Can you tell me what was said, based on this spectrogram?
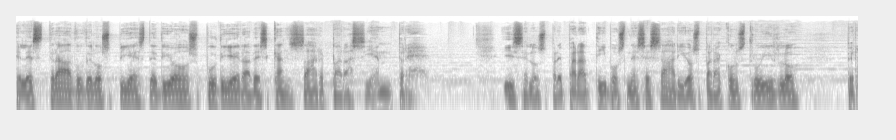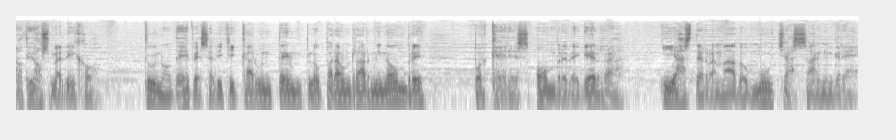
el estrado de los pies de Dios, pudiera descansar para siempre. Hice los preparativos necesarios para construirlo, pero Dios me dijo, Tú no debes edificar un templo para honrar mi nombre, porque eres hombre de guerra y has derramado mucha sangre.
